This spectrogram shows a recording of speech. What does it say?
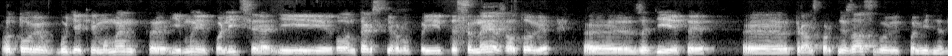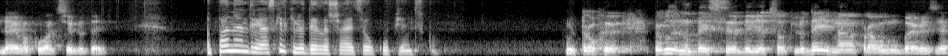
готові в будь-який момент. е, І ми, і поліція, і волонтерські групи, і ДСНС готові е, задіяти е, транспортні засоби відповідні для евакуації людей. Пане Андрію, а скільки людей лишається у Куп'янську? Ну, трохи приблизно десь 900 людей на правому березі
